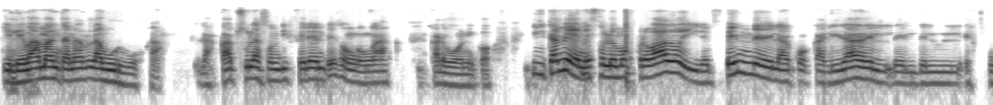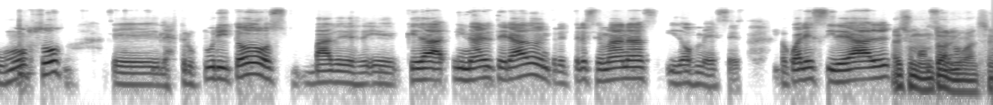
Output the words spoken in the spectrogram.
que le va a mantener la burbuja. Las cápsulas son diferentes, son con gas carbónico. Y también eso lo hemos probado y depende de la calidad del, espumoso, eh, la estructura y todo, va desde, queda inalterado entre tres semanas y dos meses, lo cual es ideal. Es un montón igual, sí.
